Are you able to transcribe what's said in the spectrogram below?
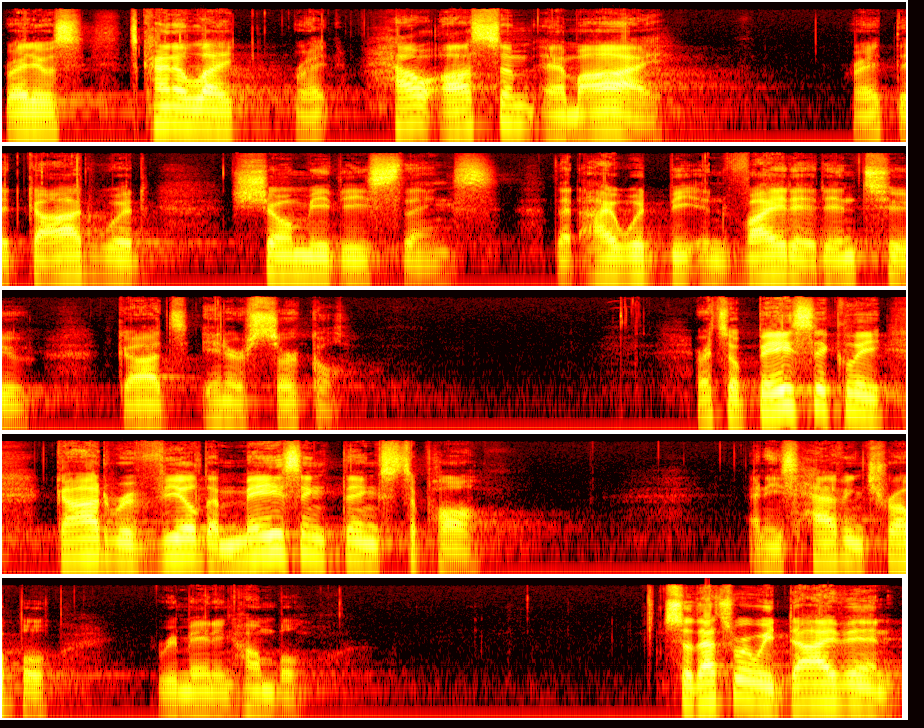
Right? It was it's kind of like, right, how awesome am I? Right? That God would show me these things, that I would be invited into God's inner circle. Right? So basically, God revealed amazing things to Paul and he's having trouble remaining humble. So that's where we dive in.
